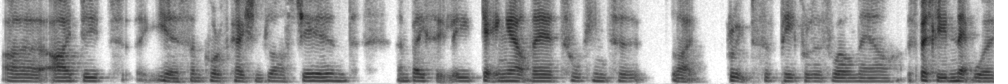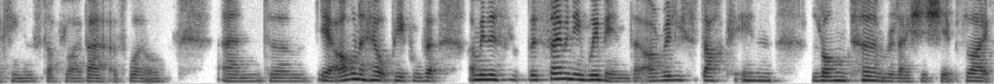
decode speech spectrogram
uh, i did yeah some qualifications last year and and basically getting out there talking to like groups of people as well now, especially networking and stuff like that as well. And um, yeah, I want to help people that I mean, there's there's so many women that are really stuck in long term relationships, like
